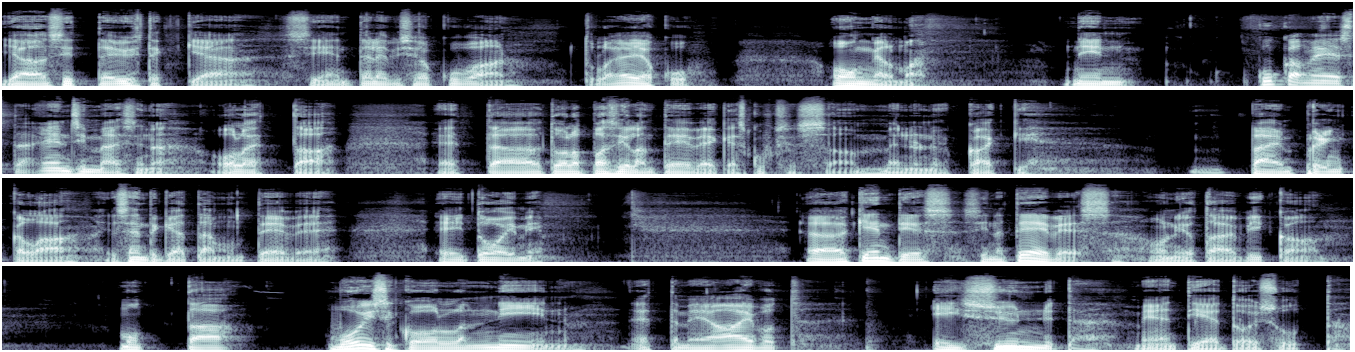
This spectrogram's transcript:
ja sitten yhtäkkiä siihen televisiokuvaan tulee joku ongelma, niin kuka meistä ensimmäisenä olettaa, että tuolla Pasilan TV-keskuksessa on mennyt nyt kaikki päin prinkkalaa ja sen takia tämä mun TV ei toimi. Kenties siinä TVssä on jotain vikaa, mutta voisiko olla niin, että meidän aivot ei synnytä meidän tietoisuutta,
